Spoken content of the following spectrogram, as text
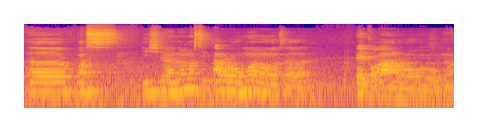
eh, pas Isyana masih aroma kalau nggak salah. Eh kok aroma?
